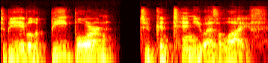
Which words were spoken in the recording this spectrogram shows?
to be able to be born to continue as a life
